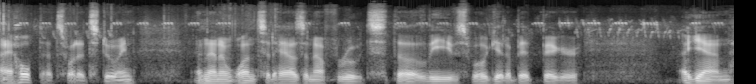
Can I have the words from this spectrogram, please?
I hope that's what it's doing. And then once it has enough roots, the leaves will get a bit bigger. Again,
